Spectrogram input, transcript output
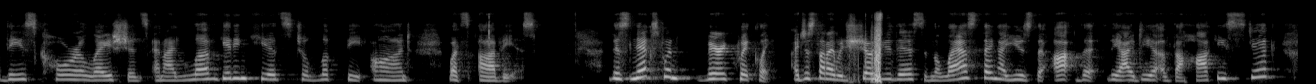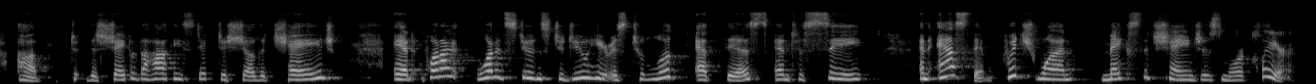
these correlations and I love getting kids to look beyond what's obvious. This next one, very quickly. I just thought I would show you this. And the last thing I used the, uh, the, the idea of the hockey stick, uh, to, the shape of the hockey stick to show the change. And what I wanted students to do here is to look at this and to see and ask them which one makes the changes more clear.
